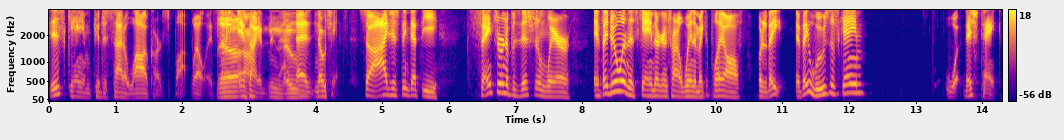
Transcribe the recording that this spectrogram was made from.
this game could decide a wild card spot. Well, it's not, it's Uh, not going to do that. no. That is no chance. So I just think that the Saints are in a position where if they do win this game, they're going to try to win and make a playoff. But if they if they lose this game, what they should tank.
